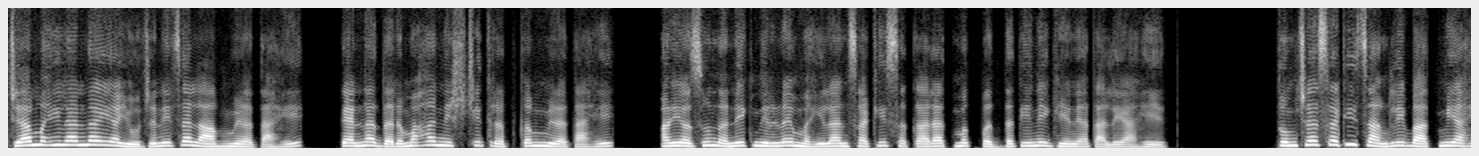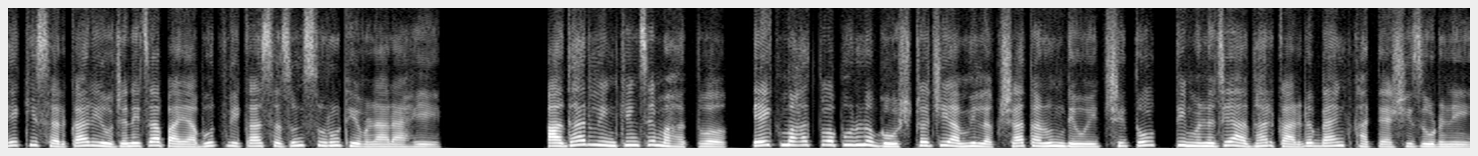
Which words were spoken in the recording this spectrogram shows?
ज्या महिलांना या योजनेचा लाभ मिळत आहे त्यांना दरमहा निश्चित रक्कम मिळत आहे आणि अजून अनेक निर्णय महिलांसाठी सकारात्मक पद्धतीने घेण्यात आले आहेत. तुमच्यासाठी चांगली बातमी आहे की सरकार योजनेचा पायाभूत विकास अजून सुरू ठेवणार आहे. आधार लिंकिंगचे महत्त्व. एक महत्त्वपूर्ण गोष्ट जी आम्ही लक्षात आणून देऊ इच्छितो ती म्हणजे आधार कार्ड बँक खात्याशी जोडणे.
